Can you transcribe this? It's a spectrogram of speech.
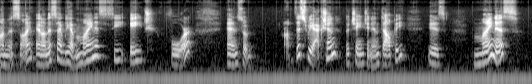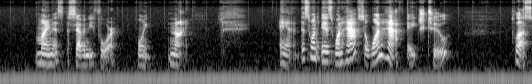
on this side, and on this side we have minus CH4. And so of this reaction, the change in enthalpy is minus minus 74.9. And this one is 1 half, so 1 half H2 plus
